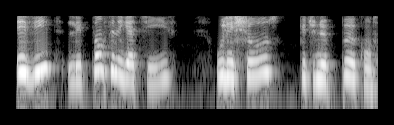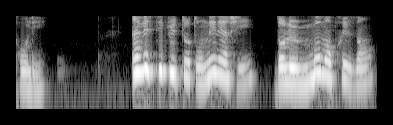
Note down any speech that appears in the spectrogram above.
Évite les pensées négatives ou les choses que tu ne peux contrôler. Investis plutôt ton énergie dans le moment présent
